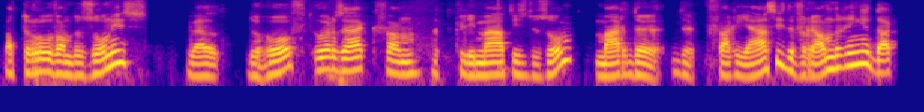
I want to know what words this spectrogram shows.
Wat de rol van de zon is, wel de hoofdoorzaak van het klimaat is de zon. Maar de, de variaties, de veranderingen, dat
